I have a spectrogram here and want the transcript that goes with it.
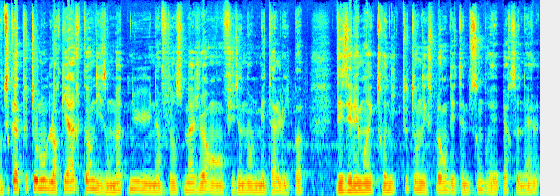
En tout cas, tout au long de leur carrière, Korn, ils ont maintenu une influence majeure en fusionnant le métal, le hip-hop, des éléments électroniques, tout en explorant des thèmes sombres et personnels.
